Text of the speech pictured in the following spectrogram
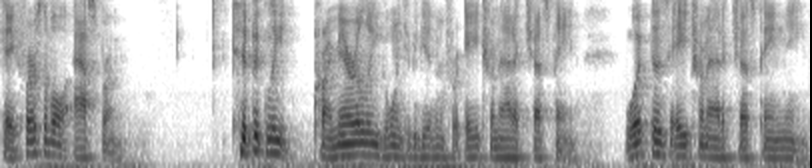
Okay, first of all, aspirin. Typically, primarily going to be given for atraumatic chest pain. What does atraumatic chest pain mean?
